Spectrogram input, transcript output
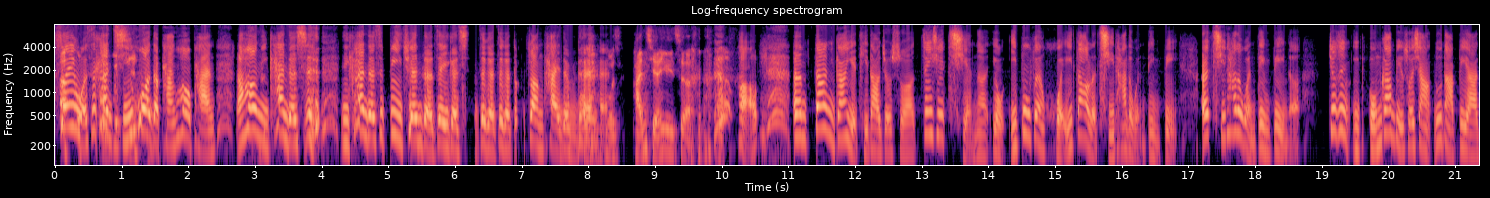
所以我是看期货的盘后盘，然后你看的是你看的是币圈的这一个这个这个状态，对不对？我是盘前预测。好，嗯，当然你刚刚也提到，就是说这些钱呢，有一部分回到了其他的稳定币，而其他的稳定币呢？就是你，我们刚刚比如说像 Luna 币啊，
